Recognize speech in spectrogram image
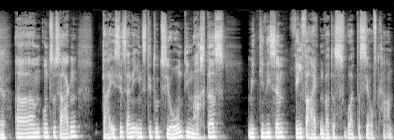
ja. ähm, und zu sagen, da ist jetzt eine Institution, die macht das mit gewissem Fehlverhalten war das Wort, das sehr oft kam.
